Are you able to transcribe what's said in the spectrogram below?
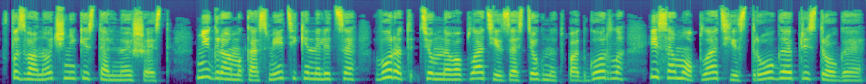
в позвоночнике стальной шест. Ни грамма косметики на лице, ворот темного платья застегнут под горло, и само платье строгое-пристрогое.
